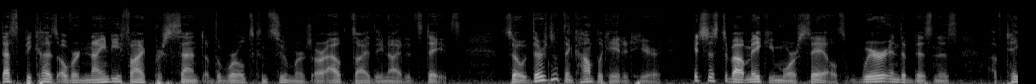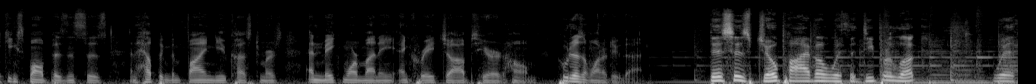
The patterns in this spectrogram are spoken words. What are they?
That's because over 95% of the world's consumers are outside the United States. So there's nothing complicated here. It's just about making more sales. We're in the business of taking small businesses and helping them find new customers and make more money and create jobs here at home. Who doesn't want to do that? This is Joe Paiva with a deeper look with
